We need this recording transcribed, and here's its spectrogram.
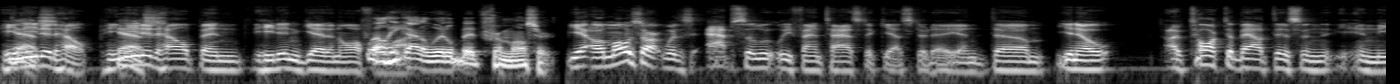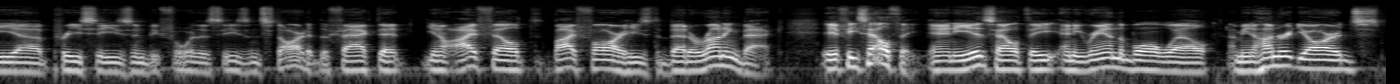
He Yes. needed help. He Yes. needed help, and he didn't get an awful. well, he lot. got a little bit from Mostert. Yeah, oh, Mostert was absolutely fantastic yesterday, and um, you know I've talked about this in in the uh, preseason before the season started. The fact that you know I felt by far he's the better running back if he's healthy, and he is healthy, and he ran the ball well. I mean, 100 yards,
